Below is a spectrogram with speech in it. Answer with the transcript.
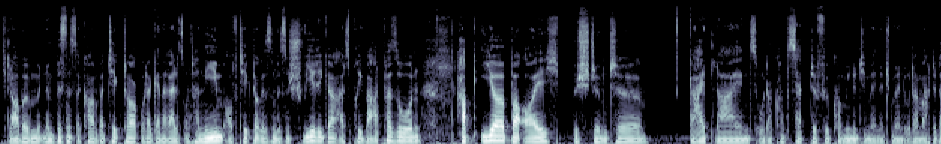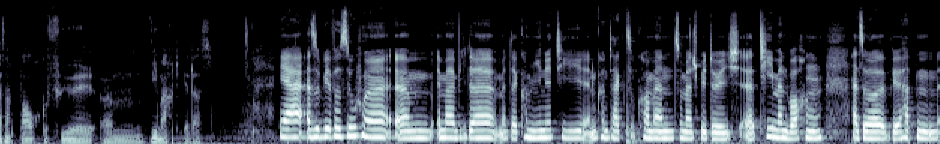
ich glaube, mit einem Business-Account bei TikTok oder generell das Unternehmen auf TikTok ist es ein bisschen schwieriger als Privatperson. Habt ihr bei euch bestimmte Guidelines oder Konzepte für Community Management oder macht ihr das nach Bauchgefühl? Ähm, wie macht ihr das? Ja, also wir versuchen ähm, immer wieder mit der Community in Kontakt zu kommen, zum Beispiel durch äh, Themenwochen. Also wir hatten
